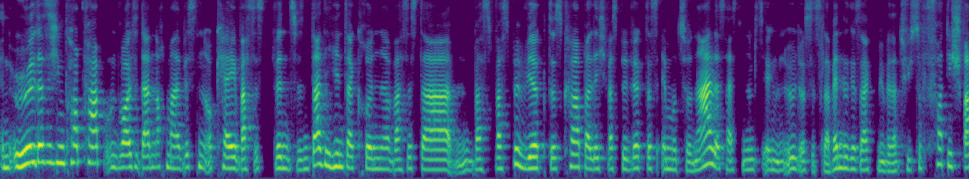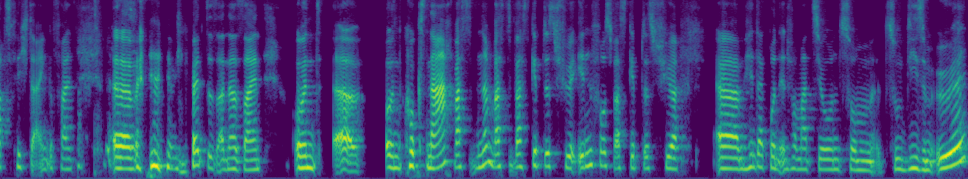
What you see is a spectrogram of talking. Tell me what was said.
ein, Öl, das ich im Kopf habe und wollte dann noch mal wissen, okay, was ist, sind da die Hintergründe, was ist da, was was bewirkt es körperlich, was bewirkt es emotional. Das heißt, du nimmst irgendein Öl, du hast jetzt Lavendel gesagt, mir wäre natürlich sofort die Schwarzfichte eingefallen. Ähm, wie könnte es anders sein? Und äh, und guckst nach, was, ne, was, was gibt es für Infos, was gibt es für ähm, Hintergrundinformationen zum, zu diesem Öl.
